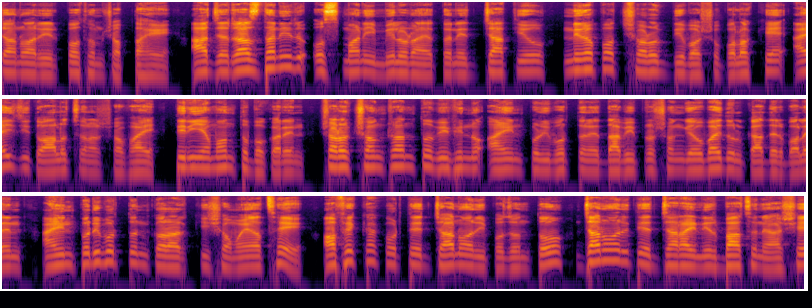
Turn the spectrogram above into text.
জানুয়ারির প্রথম সপ্তাহে। আজ রাজধানীর ওসমানী মিলনায়তনে জাতীয় নিরাপদ সড়ক দিবস উপলক্ষে আয়োজিত আলোচনা সভায় তিনি এ মন্তব্য করেন। সড়ক সংক্রান্ত বিভিন্ন আইন পরিবর্তনের দাবি প্রসঙ্গে ওবায়দুল কাদের বলেন, আইন পরিবর্তন করার কি সময় আছে? অপেক্ষা করতে জানুয়ারি পর্যন্ত জানুয়ারিতে যারাই নির্বাচনে আসে,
